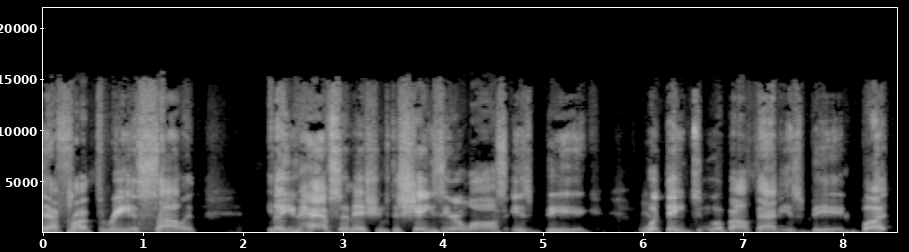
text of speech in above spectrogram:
That front three is solid. You know, you have some issues. The Shazier loss is big. Yeah. What they do about that is big. But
